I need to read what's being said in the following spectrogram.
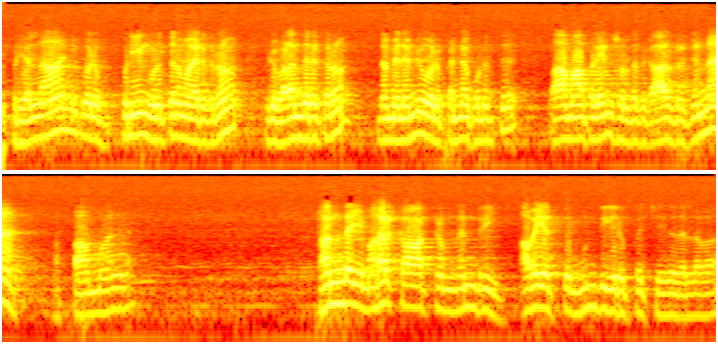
இப்படி எல்லாம் இன்னைக்கு ஒரு புடியும் கொடுத்தனமா இருக்கிறோம். இப்படி வளர்ந்திருக்கிறோம். நம்ம நம்பி ஒரு பெண்ணை கொடுத்து வா மாப்பிள்ளைன்னு சொல்றதுக்கு ஆள் இருக்குன்னா அப்பா அம்மா இல்ல. தந்தை மகற்காற்றும் நன்றி அவையத்து முந்தி இருப்ப செய்ததல்லவா?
